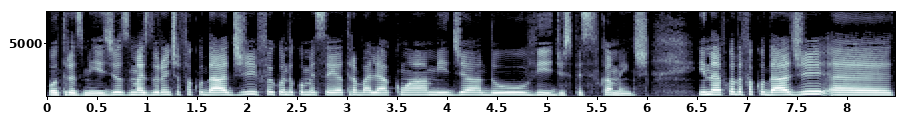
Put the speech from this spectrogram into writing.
outras mídias, mas durante a faculdade foi quando eu comecei a trabalhar com a mídia do vídeo especificamente. E na época da faculdade, é,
